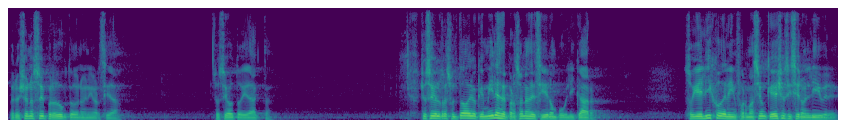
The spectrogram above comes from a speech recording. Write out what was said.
Pero yo no soy producto de una universidad. Yo soy autodidacta. Yo soy el resultado de lo que miles de personas decidieron publicar. Soy el hijo de la información que ellos hicieron libre.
